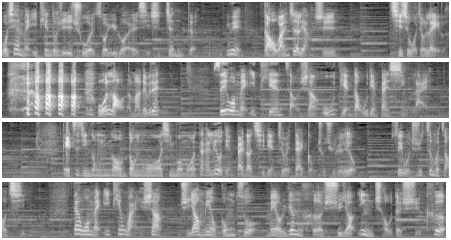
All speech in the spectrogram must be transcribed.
我现在每一天都是日出而作，日落而息，是真的。因为搞完这两只，其实我就累了。我老了嘛，对不对？所以我每一天早上五点到五点半醒来，给自己弄一弄，东摸摸西摸摸，大概六点半到七点就会带狗出去遛。所以我就是这么早起。但我每一天晚上。只要没有工作，没有任何需要应酬的时刻，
